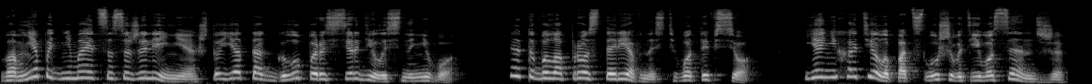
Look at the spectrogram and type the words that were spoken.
Во мне поднимается сожаление, что я так глупо рассердилась на него. Это была просто ревность, вот и все. Я не хотела подслушивать его с Энджи,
